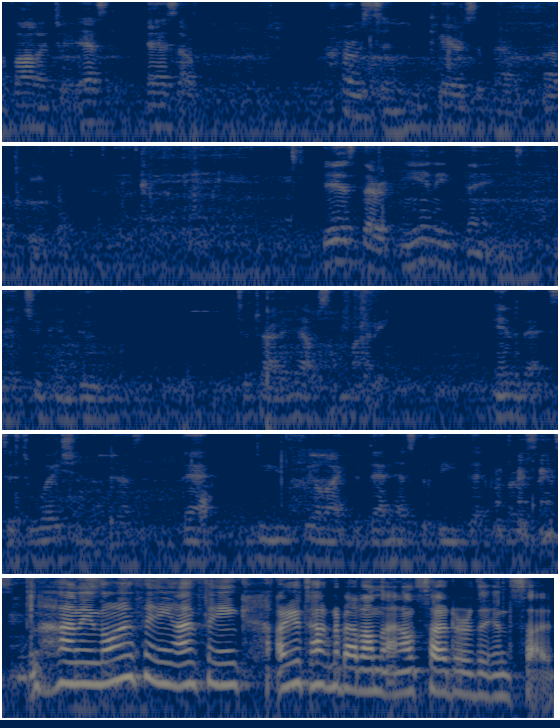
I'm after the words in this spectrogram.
a volunteer, as, as a person who cares about other people, is there anything that you can do to try to help somebody in that situation? Or does that, do you feel like that that has to be that person's Honey, the only thing I think, are you talking about on the outside or the inside?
